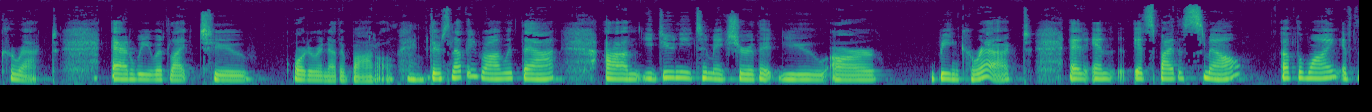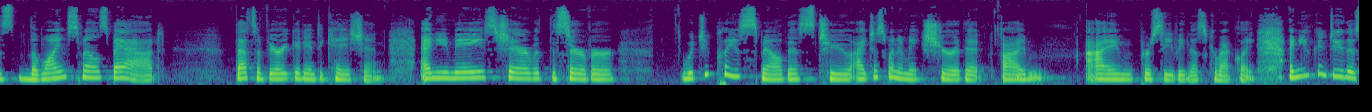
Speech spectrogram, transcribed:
correct, and we would like to order another bottle. There's nothing wrong with that. Um, you do need to make sure that you are being correct, and and it's by the smell of the wine. If the, the wine smells bad, that's a very good indication. And you may share with the server, would you please smell this too? I just want to make sure that I'm I'm perceiving this correctly. And you can do this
